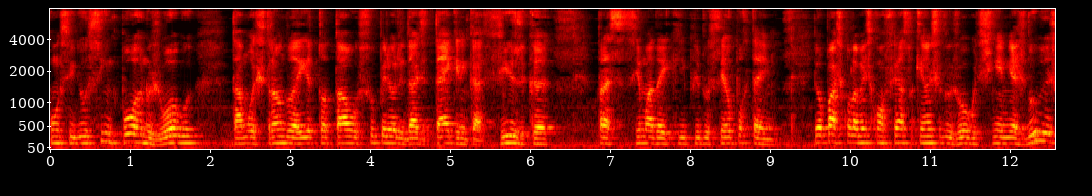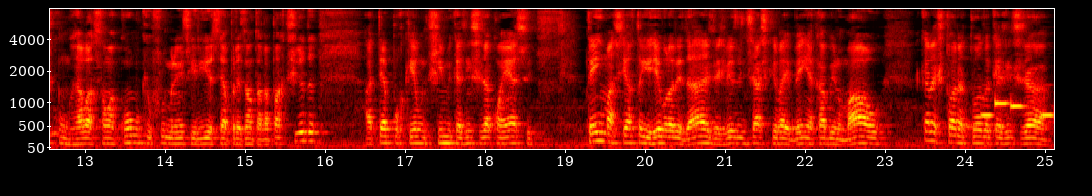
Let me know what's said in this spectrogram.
conseguiu se impor no jogo, está mostrando aí total superioridade técnica, física para cima da equipe do Cerro Portenho. Eu particularmente confesso que antes do jogo tinha minhas dúvidas com relação a como que o Fluminense iria se apresentar na partida, até porque é um time que a gente já conhece tem uma certa irregularidade, às vezes a gente acha que vai bem e acaba indo mal, aquela história toda que a gente já,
